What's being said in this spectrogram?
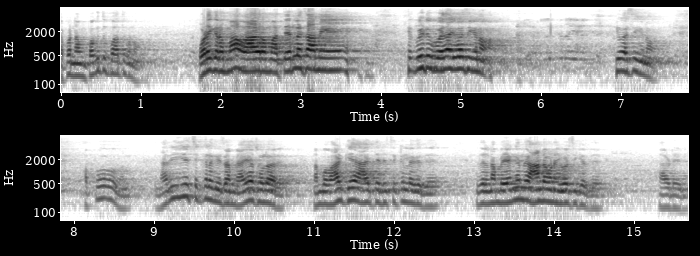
அப்போ நம்ம பகுத்து பார்த்துக்கணும். உடைக்கிறோமா வாங்குறோமா? தெரில சாமி. வீட்டுக்கு போய் தான் யோசிக்கணும். யோசிக்கணும். அப்போது நிறைய சிக்கல் இருக்குது சாமி. ஐயா சொல்லுவார் நம்ம வாழ்க்கையே ஆயிரத்தி எட்டு சிக்கல் இருக்குது. இதில் நம்ம எங்கேருந்து ஆண்டவனை யோசிக்கிறது? அப்படின்னு.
